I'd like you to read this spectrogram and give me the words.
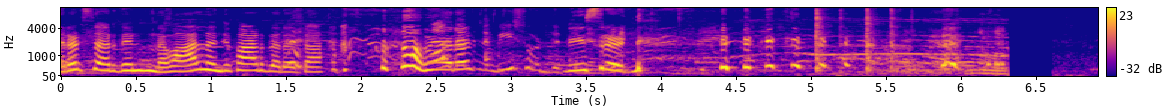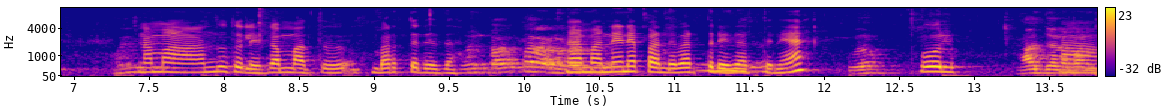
ಎರಡು ಸಾವಿರದ ಎಂಟು ವಾಲ್ ಒಂಜಿ ಪಾಡ್ದಾರತ ಬೀಸ್ರೊಡ್. ನಮ್ಮ ಅಂದು ತುಲೆ, ಗಮ್ಮತ್ತು. ಬರ್ತಡೇದ ನಮ್ಮ ನೆನಪಂದೆ ಬರ್ತಡೇಗೆ ಹತ್ತನೆ. ಓಲು ಹಾಂ,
